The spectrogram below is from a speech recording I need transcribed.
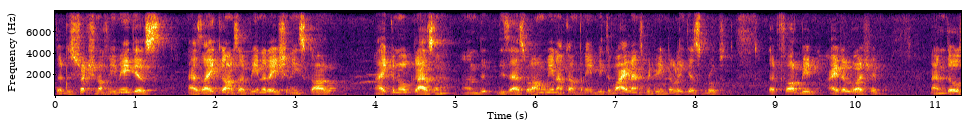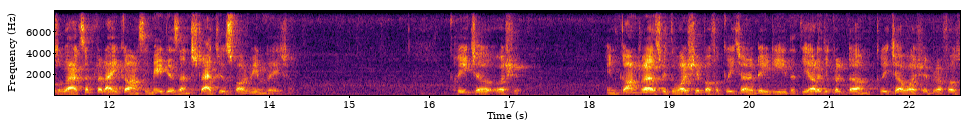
The destruction of images as icons of veneration is called iconoclasm, and this has long been accompanied with violence between religious groups that forbid idol worship and those who accepted icons, images, and statues for veneration. Creature worship. In contrast with worship of a creature or deity, the theological term creature worship refers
